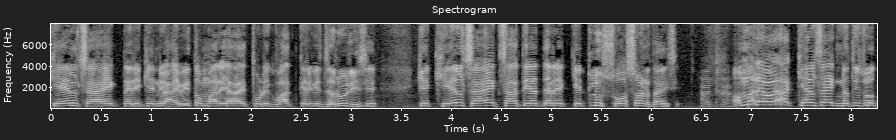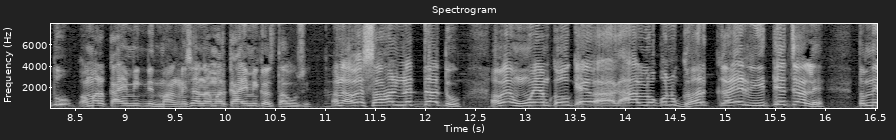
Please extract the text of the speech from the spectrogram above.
ખેલ સહાયક તરીકેની આવી. તો મારે આ થોડીક વાત કરવી જરૂરી છે કે ખેલ સહાયક સાથે અત્યારે કેટલું શોષણ થાય છે. અમારે હવે આ ખેલ સહાયક નથી જોતું. અમારે કાયમિકની જ માંગણી છે અને અમારે કાયમિક જ થવું છે. અને હવે સહન નથી થતું. હવે હું એમ કહું કે આ લોકોનું ઘર કઈ રીતે ચાલે? તમને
